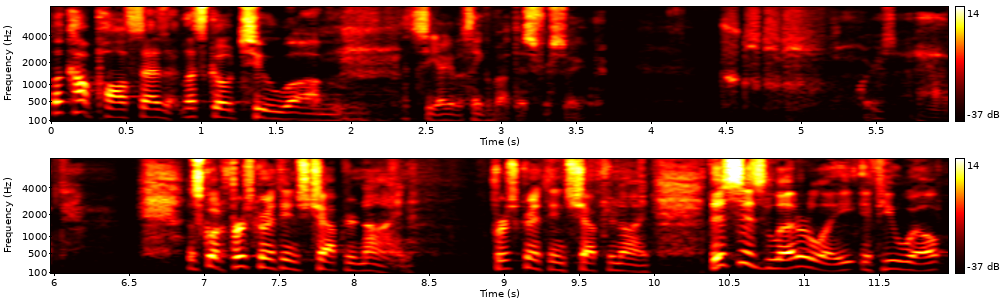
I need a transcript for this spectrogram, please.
look how Paul says it. Let's go to, um, let's see, I got to think about this for a second. Where's that at? Let's go to 1 Corinthians chapter 9. 1 Corinthians chapter 9. This is literally, if you will,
